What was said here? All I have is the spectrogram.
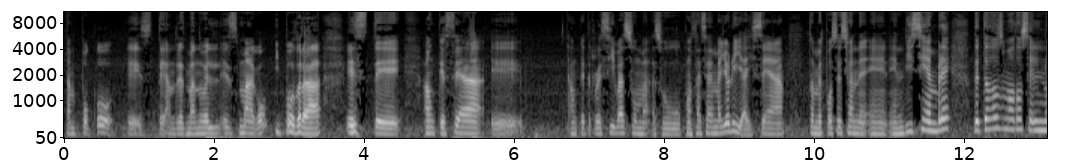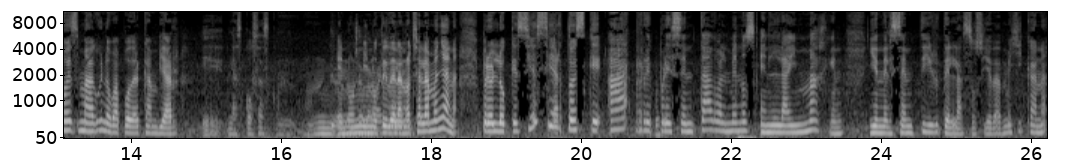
tampoco este Andrés Manuel es mago y podrá este aunque sea eh, aunque reciba su, su, constancia de mayoría y sea tome posesión en, diciembre, de todos modos él no es mago y no va a poder cambiar eh, las cosas con, en un minuto y de la noche a la mañana. Pero lo que sí es cierto es que ha representado, al menos en la imagen y en el sentir de la sociedad mexicana,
